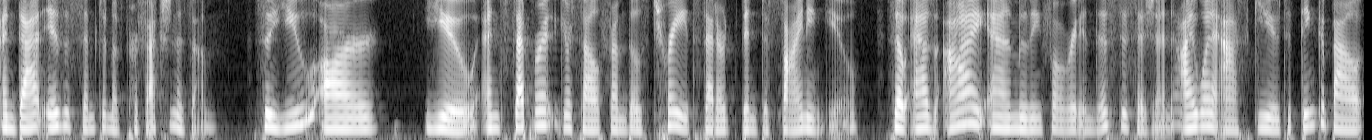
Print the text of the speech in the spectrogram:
And that is a symptom of perfectionism. So you are you and separate yourself from those traits that have been defining you. So, as I am moving forward in this decision, I want to ask you to think about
